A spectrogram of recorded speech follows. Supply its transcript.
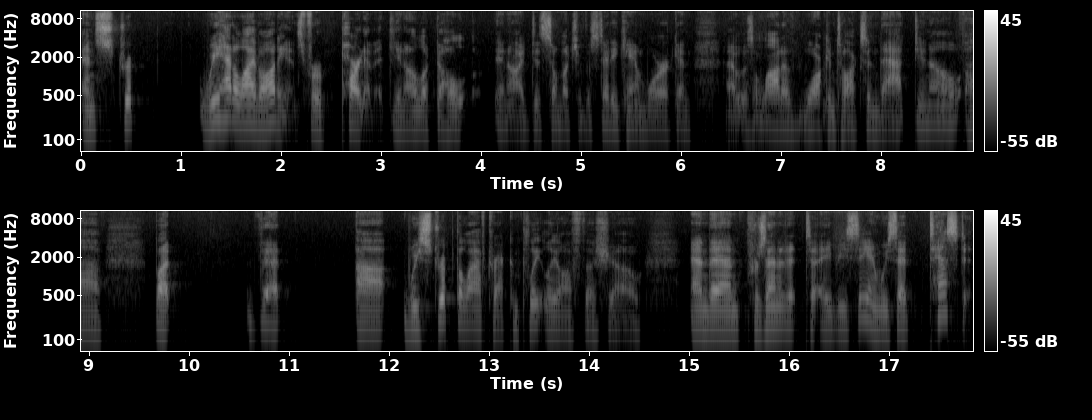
and stripped we had a live audience for part of it. You know, look, the whole, you know, I did so much of the Steadicam work, and it was a lot of walk and talks in that, you know. Uh, but that uh, we stripped the laugh track completely off the show, and then presented it to ABC, and we said, test it,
